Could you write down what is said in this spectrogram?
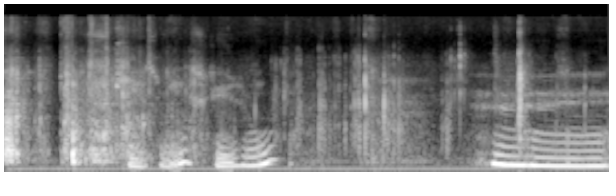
Excuse me, excuse me. Hmm.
